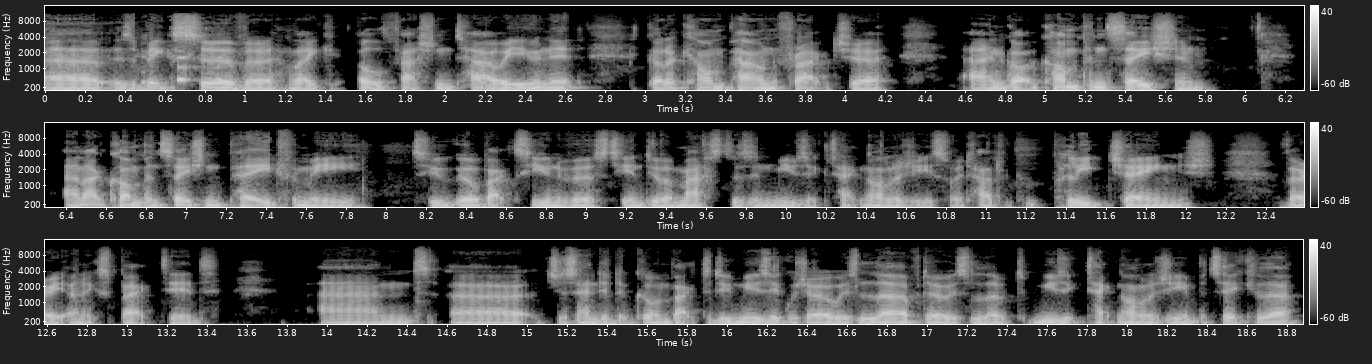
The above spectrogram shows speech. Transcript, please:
Uh, it was a big server, like old fashioned tower unit, got a compound fracture and got compensation. And that compensation paid for me to go back to university and do a master's in music technology. So it had a complete change, very unexpected and uh, just ended up going back to do music, which I always loved. I always loved music technology in particular.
